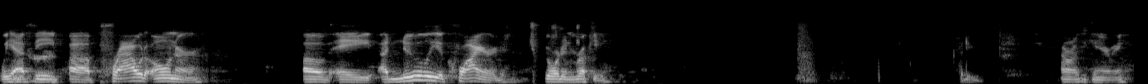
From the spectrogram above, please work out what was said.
we have the uh, proud owner of a, a newly acquired Jordan rookie. How do you? I don't know if you can hear me.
